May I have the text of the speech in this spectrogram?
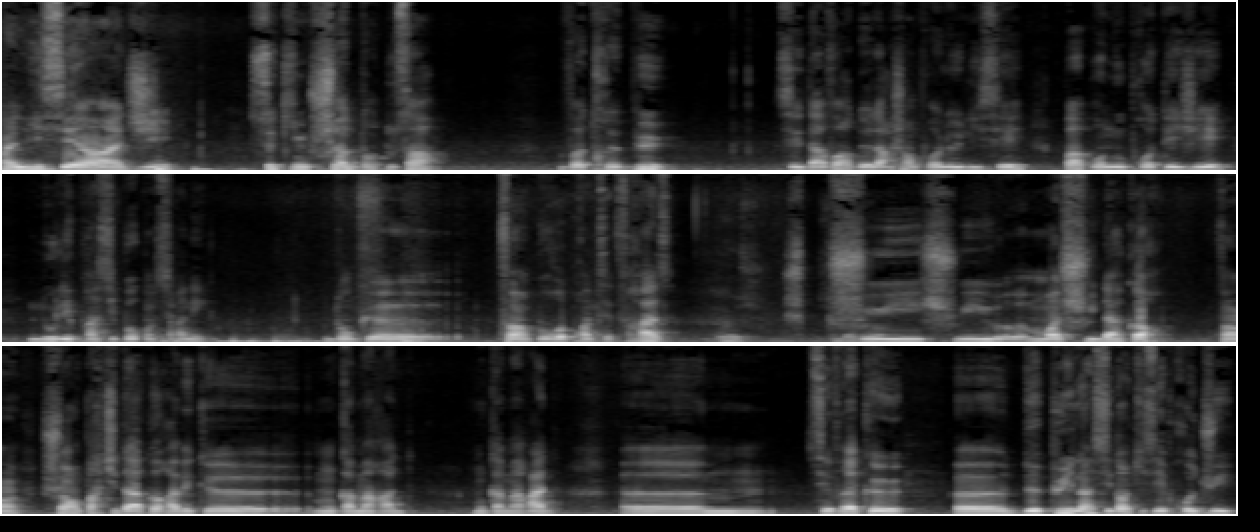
un lycéen a dit Ce qui me choque dans tout ça, votre but, c'est d'avoir de l'argent pour le lycée, pas pour nous protéger, nous les principaux concernés. Donc, euh, pour reprendre cette phrase, je je suis, je suis, euh, moi, je suis d'accord. Enfin, je suis en partie d'accord avec euh, mon camarade. Mon camarade. C'est vrai que depuis l'incident qui s'est produit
